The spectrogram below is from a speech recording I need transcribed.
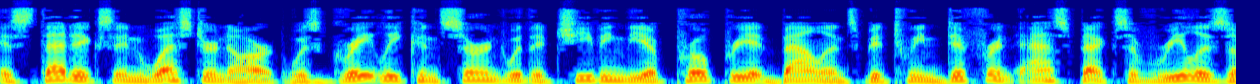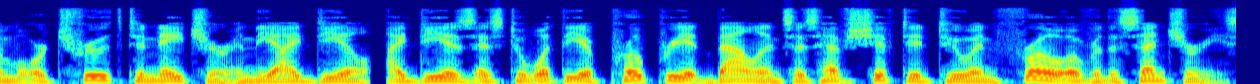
aesthetics in Western art was greatly concerned with achieving the appropriate balance between different aspects of realism or truth to nature and the ideal. Ideas as to what the appropriate balance is have shifted to and fro over the centuries.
